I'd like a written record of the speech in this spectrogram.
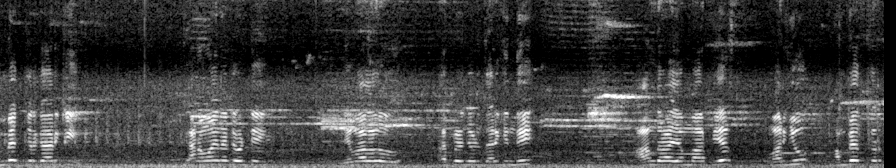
అంబేద్కర్ గారికి ఘనమైనటువంటి నివాళులు అర్పించడం జరిగింది. ఆంధ్ర ఎంఆర్పిఎస్ మరియు అంబేద్కర్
